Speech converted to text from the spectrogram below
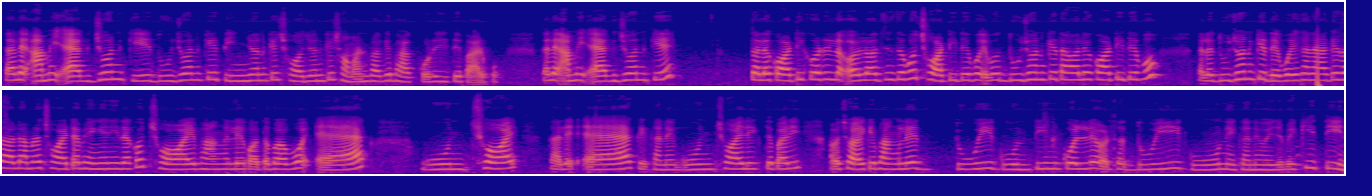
তাহলে আমি একজনকে, দুজনকে, তিনজনকে, ছজনকে সমান ভাগে ভাগ করে দিতে পারব। তাহলে আমি একজনকে, তাহলে কটি করে লজেন্স দেবো? ছটি দেবো। এবং দুজনকে তাহলে কটি দেবো? তাহলে দুজনকে দেবো। এখানে আগে তাহলে আমরা ছয়টা ভেঙে নিই। দেখো, ছয় ভাঙলে কত পাবো? এক গুণ ছয়। তাহলে এক, এখানে গুণ ছয় লিখতে পারি। আবার ছয়কে ভাঙলে দুই গুণ তিন করলে, অর্থাৎ দুই গুণ এখানে হয়ে যাবে কি? তিন।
